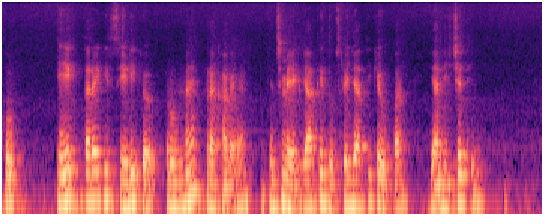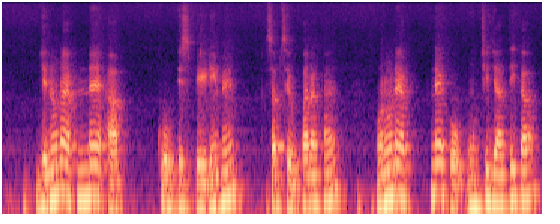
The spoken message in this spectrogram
को एक तरह की सीढ़ी के रूप में रखा गया है, जिसमें एक जाति दूसरी जाति के ऊपर या नीचे थी, जिन्होंने अपने आप को इस पीढ़ी में सबसे ऊपर रखा है। उन्होंने अपने को ऊँची जाति का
